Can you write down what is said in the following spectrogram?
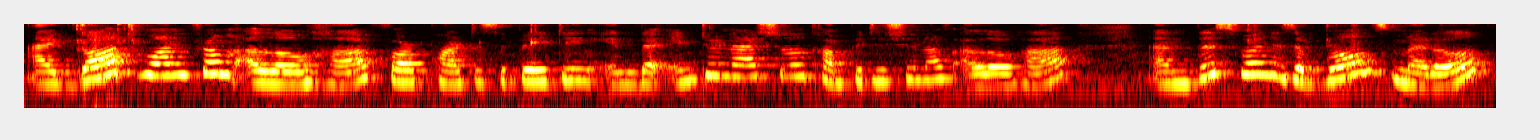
I got one from Aloha for participating in the international competition of Aloha and this one is a bronze medal.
